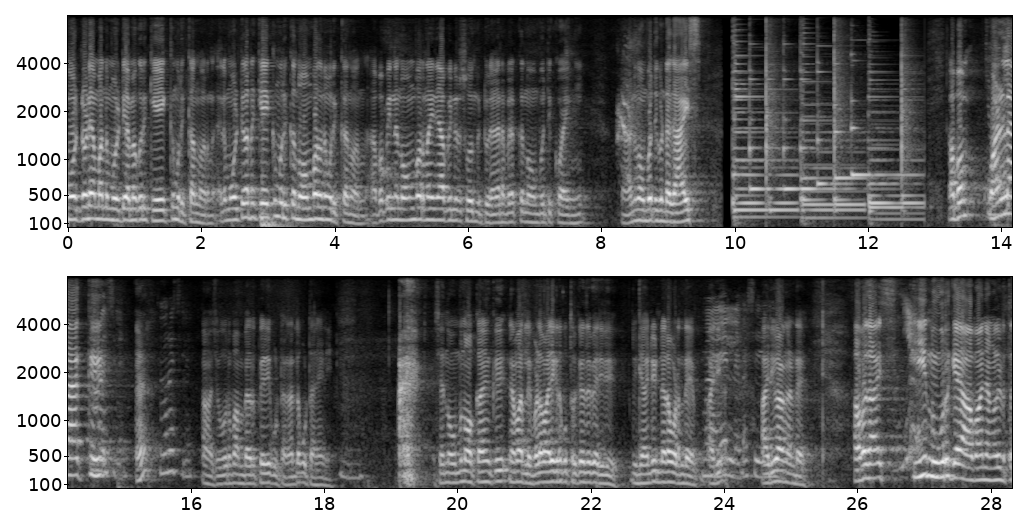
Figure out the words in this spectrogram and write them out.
മോട്ടിനോട് ഞാൻ പറഞ്ഞു മോട്ടി അമ്മയ്ക്ക് ഒരു കേക്ക് മുറിക്കാന്ന് പറഞ്ഞു. അല്ല മോട്ടി പറഞ്ഞു കേക്ക് മുറിക്കാൻ നോമ്പ് പറഞ്ഞു മുറിക്കാന്ന് പറഞ്ഞു. അപ്പൊ പിന്നെ നോമ്പ് പറഞ്ഞു കഴിഞ്ഞാൽ പിന്നെ ഒരു സുഖം കിട്ടൂല. കാരണം ഇവരൊക്കെ നോമ്പൊറ്റി കുഴങ്ങി ഞാൻ നോമ്പൊറ്റിക്കൊണ്ട. ഗായ്സ് അപ്പം വൺ ലാക്ക് ആ ചോറ് പമ്പയർ പേര് കൂട്ടാൻ നല്ല കൂട്ടാനാണ് പക്ഷെ നോമ്പ് നോക്കാൻ എനിക്ക് ഞാൻ പറഞ്ഞില്ല ഇവിടെ വാരി ഇങ്ങനെ കുത്തിരിക്കുന്ന പേരിൽ. ദുനിയാവിന്റെ ഇന്നലെ ഓടണ്ടേ? അരി അരി വാങ്ങണ്ടേ? അപ്പൊ ഗായ്സ് ഈ നൂറ് കെ ആവാൻ ഞങ്ങൾ എടുത്ത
